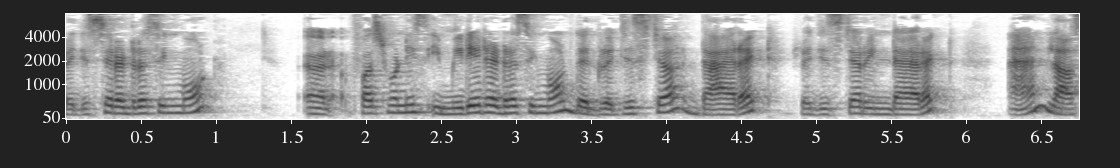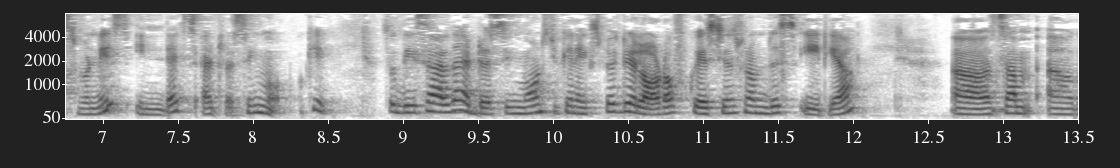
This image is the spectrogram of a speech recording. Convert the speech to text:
register addressing mode, uh, first one is immediate addressing mode, then register, direct, register indirect, and last one is index addressing mode. Okay, so these are the addressing modes. You can expect a lot of questions from this area. Uh, some uh,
